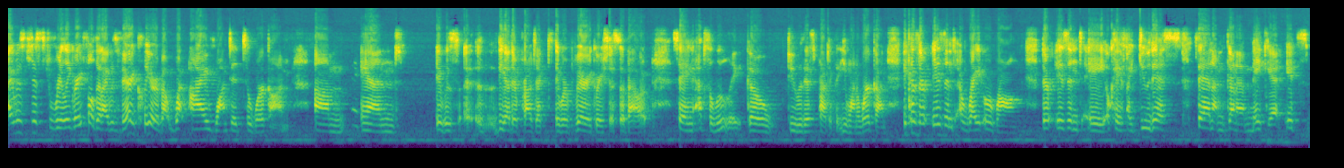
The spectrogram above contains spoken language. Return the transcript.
I was just really grateful that I was very clear about what I wanted to work on, um, and it was uh, the other project. They were very gracious about saying, "Absolutely, go do this project that you want to work on," because there isn't a right or wrong. There isn't a okay. If I do this, then I'm gonna make it. It's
